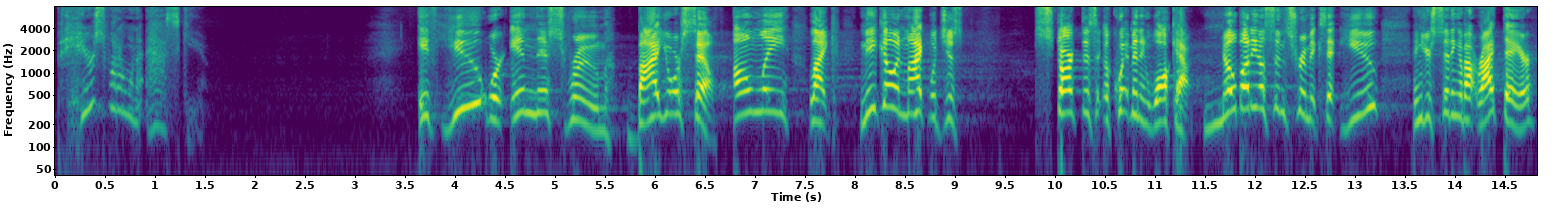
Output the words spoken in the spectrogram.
But here's what I want to ask you. If you were in this room by yourself, only like Nico and Mike would just start this equipment and walk out. Nobody else in this room except you, and you're sitting about right there.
